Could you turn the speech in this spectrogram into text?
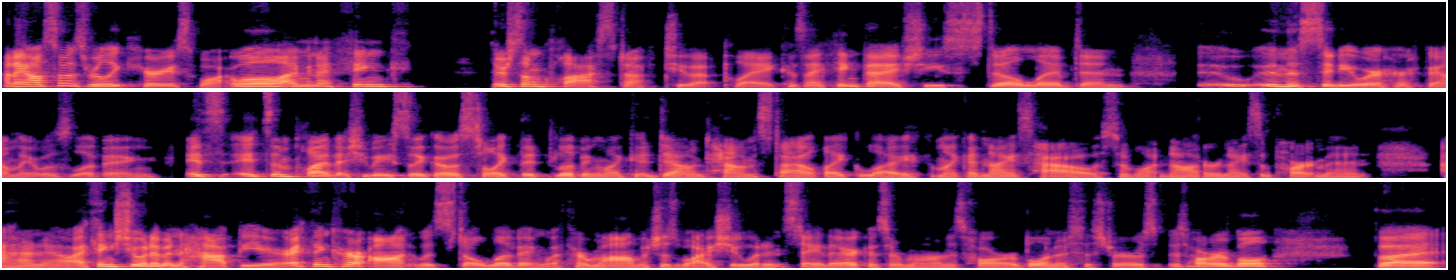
And I also was really curious why. Well, I mean, I think there's some class stuff too at play because I think that if she still lived in uh, in the city where her family was living, it's it's implied that she basically goes to like the living like a downtown style like life and like a nice house and whatnot or a nice apartment. I don't know. I think she would have been happier. I think her aunt was still living with her mom, which is why she wouldn't stay there because her mom is horrible and her sister is, is horrible. But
